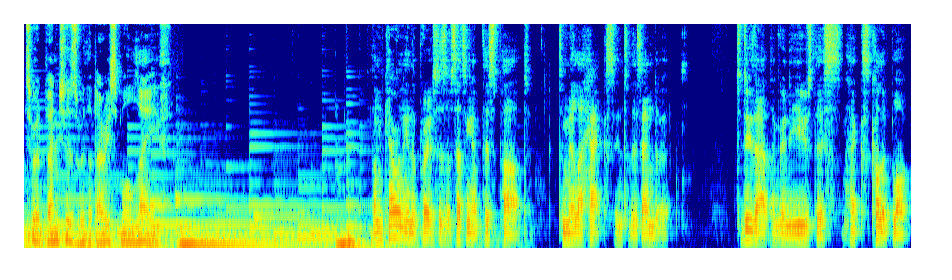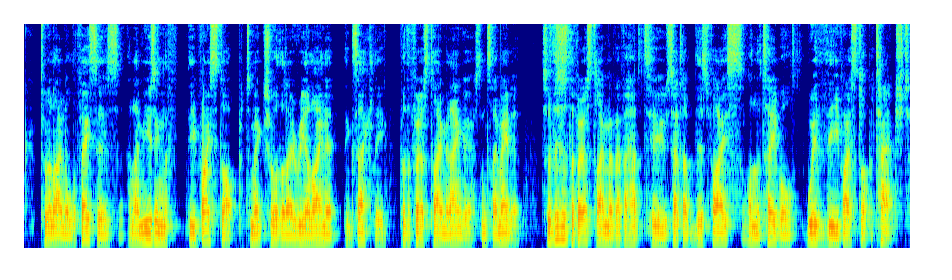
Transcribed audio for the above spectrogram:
to Adventures with a Very Small Lathe. I'm currently in the process of setting up this part to mill a hex into this end of it. To do that I'm going to use this hex collet block to align all the faces and I'm using the, the vice stop to make sure that I realign it exactly for the first time in anger since I made it. So this is the first time I've ever had to set up this vice on the table with the vice stop attached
